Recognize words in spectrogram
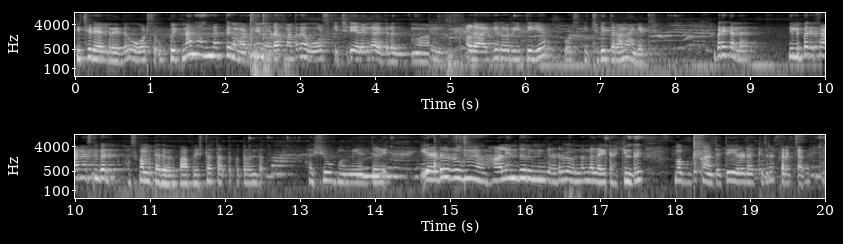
ಕಿಚಡಿ ಅಲ್ರಿ ಅದು, ಓಟ್ಸ್ ಉಪ್ಪಿಟ್ಟನ್ನ ನಾನು ಮೆತ್ತಗೆ ಮಾಡ್ತೀನಿ. ನೋಡೋಕೆ ಮಾತ್ರ ಓಟ್ಸ್ ಕಿಚಡಿ ಅದಂಗೆ ಆಯ್ತು ಅದು. ಆಗಿರೋ ರೀತಿಗೆ ಓಟ್ಸ್ ಕಿಚಡಿ ಥರನೇ ಆಗೈತಿ ಬರ್ರಿ ಕಂದ, ಇಲ್ಲಿ ಬರ್ರಿ, ಫ್ಯಾನ್ ಹಚ್ತೀನಿ ಬರ್ರಿ. ಹಸ್ಕೊಂಬಿಟ್ಟಾರೆ ಇವ್ರು ಪಾಪ, ಎಷ್ಟೊತ್ತು ಹತ್ತು ಕೂತ್ಕೊಂಡು. ಹಶು ಮಮ್ಮಿ ಅಂತೇಳಿ. ಎರಡು ರೂಮ್, ಹಾಲಿಂದು ರೂಮಿಂದ ಎರಡರೂ ಒಂದೊಂದು ಲೈಟ್ ಹಾಕಿನ್ರಿ. ಮಬ್ಬು ಕಾಣ್ತೈತಿ, ಎರಡು ಹಾಕಿದ್ರೆ ಕರೆಕ್ಟ್ ಆಗುತ್ತೆ.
